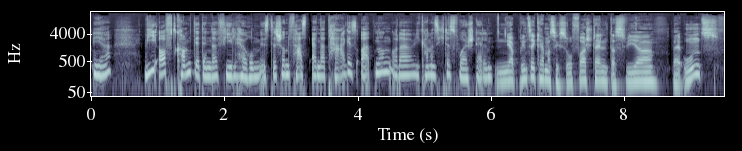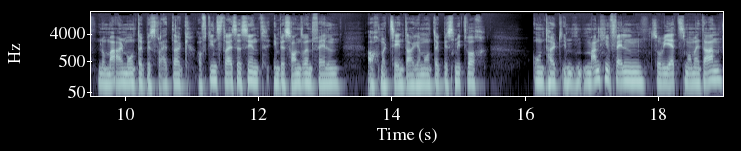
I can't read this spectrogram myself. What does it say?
Ja. Wie oft kommt ihr denn da viel herum? Ist das schon fast an der Tagesordnung oder wie kann man sich das vorstellen? Ja, prinzipiell kann man sich so vorstellen, dass wir bei uns normal Montag bis Freitag auf Dienstreise sind, in besonderen Fällen auch mal zehn Tage Montag bis Mittwoch und halt in manchen Fällen, so wie jetzt momentan,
